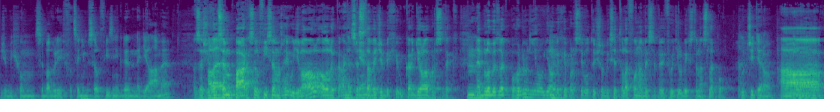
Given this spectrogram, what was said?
že bychom se bavili focením selfies někde neděláme. Za život ale... jsem pár selfie samozřejmě udělal, ale dokážu Jasně. představit, že bych je udělal prostě tak, hmm. nebylo by to tak pohodlný, ale udělal hmm. bych je prostě, otočil bych si telefon a vyfotil bych si to naslepo. Určitě no. A ale...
